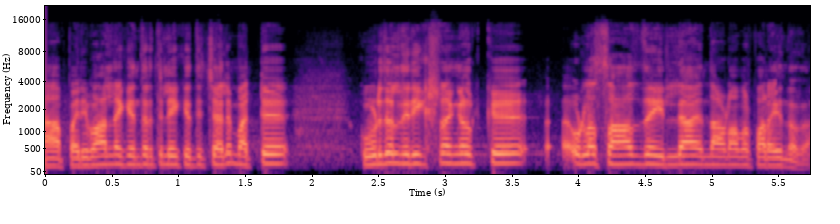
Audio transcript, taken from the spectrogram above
ആ പരിപാലന കേന്ദ്രത്തിലേക്ക് എത്തിച്ചാലും മറ്റ് കൂടുതൽ നിരീക്ഷണങ്ങൾക്ക് ഉള്ള സാധ്യതയില്ല എന്നാണ് അവർ പറയുന്നത്?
